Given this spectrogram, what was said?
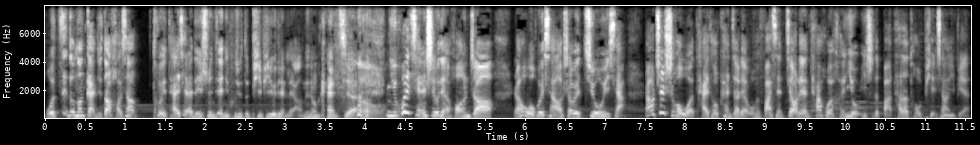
我自己都能感觉到，好像腿抬起来的一瞬间，你会觉得屁屁有点凉那种感觉。你会前时有点慌张，然后我会想要稍微揪一下，然后这时候我抬头看教练，我会发现教练他会很有意识的把他的头撇向一边，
